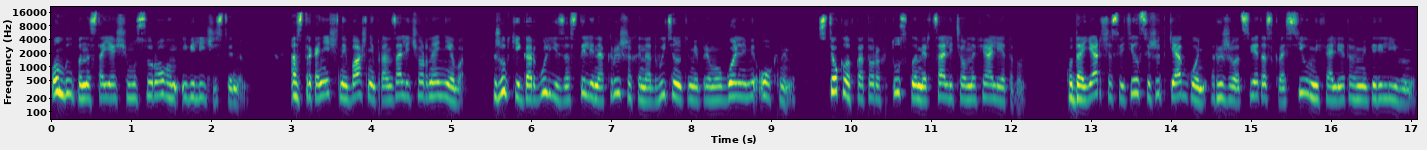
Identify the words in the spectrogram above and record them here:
он был по-настоящему суровым и величественным. Остроконечные башни пронзали черное небо, жуткие горгульи застыли на крышах и над вытянутыми прямоугольными окнами, стекла в которых тускло мерцали темно-фиолетовым. Куда ярче светился жидкий огонь рыжего цвета с красивыми фиолетовыми переливами,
